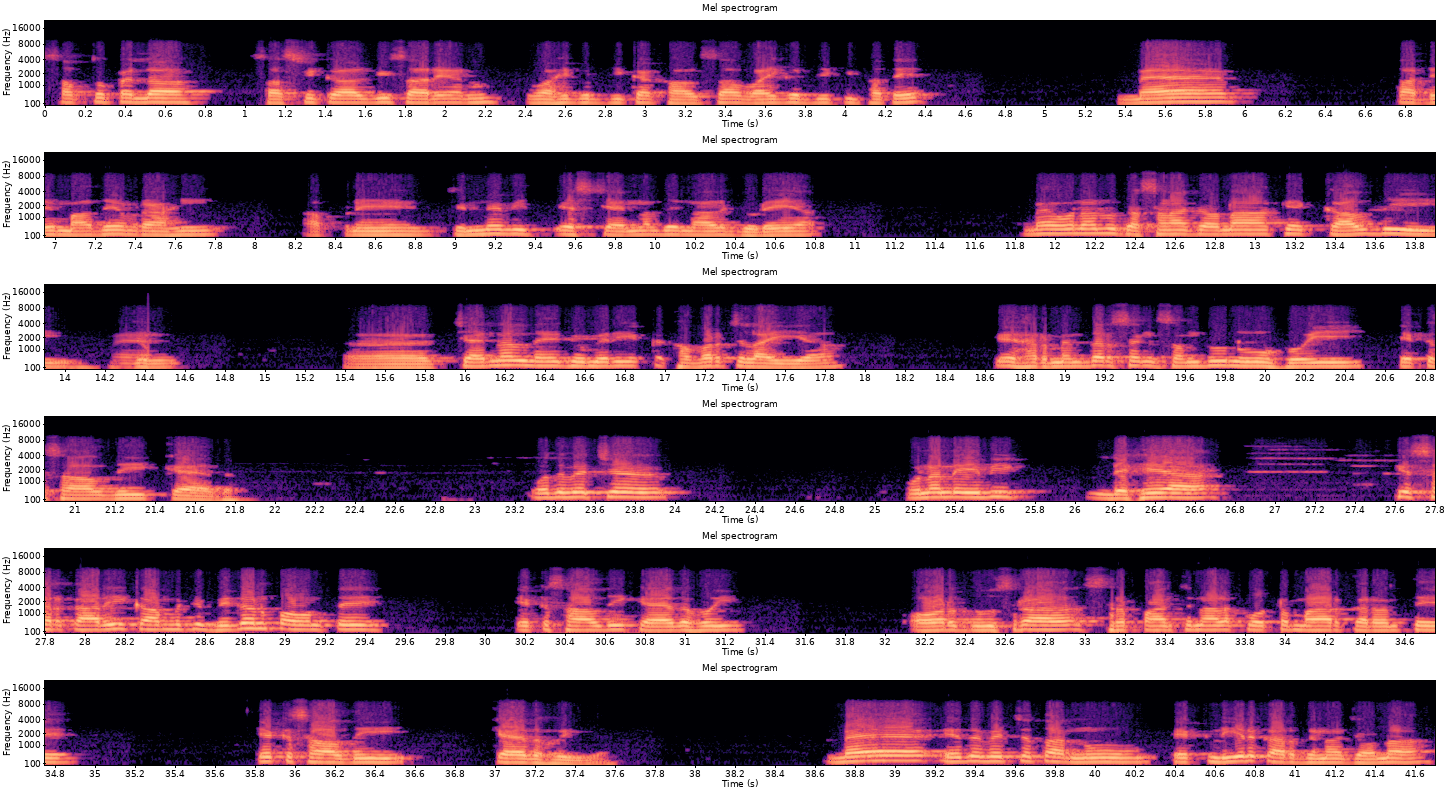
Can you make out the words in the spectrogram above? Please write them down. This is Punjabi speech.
ਸਭ ਤੋਂ ਪਹਿਲਾਂ ਸਤਿ ਸ੍ਰੀ ਅਕਾਲ ਜੀ ਸਾਰਿਆਂ ਨੂੰ ਵਾਹਿਗੁਰੂ ਜੀ ਕਾ ਖਾਲਸਾ ਵਾਹਿਗੁਰੂ ਜੀ ਕੀ ਫਤਿਹ। ਮੈਂ ਤੁਹਾਡੇ ਮਾਧਿਅਮ ਰਾਹੀਂ ਆਪਣੇ ਜਿੰਨੇ ਵੀ ਇਸ ਚੈਨਲ ਦੇ ਨਾਲ ਜੁੜੇ ਆ ਮੈਂ ਉਹਨਾਂ ਨੂੰ ਦੱਸਣਾ ਚਾਹੁੰਦਾ ਕਿ ਕੱਲ ਦੀ ਚੈਨਲ ਨੇ ਜੋ ਮੇਰੀ ਇੱਕ ਖਬਰ ਚਲਾਈ ਆ ਕਿ ਹਰਮਿੰਦਰ ਸਿੰਘ ਸੰਧੂ ਨੂੰ ਹੋਈ 1 ਸਾਲ ਦੀ ਕੈਦ। ਉਹਦੇ ਵਿੱਚ ਉਹਨਾਂ ਨੇ ਇਹ ਵੀ ਲਿਖਿਆ ਕਿ ਸਰਕਾਰੀ ਕੰਮ 'ਚ ਵਿਘਨ ਪਾਉਣ ਤੇ 1 ਸਾਲ ਦੀ ਕੈਦ ਹੋਈ ਔਰ ਦੂਸਰਾ ਸਰਪੰਚ ਨਾਲ ਕੁੱਟਮਾਰ ਕਰਨ ਤੇ 1 ਸਾਲ ਦੀ ਕੈਦ ਹੋਈ ਹੈ। ਮੈਂ ਇਹਦੇ ਵਿੱਚ ਤੁਹਾਨੂੰ ਇਹ ਕਲੀਅਰ ਕਰ ਦੇਣਾ ਚਾਹੁੰਦਾ,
